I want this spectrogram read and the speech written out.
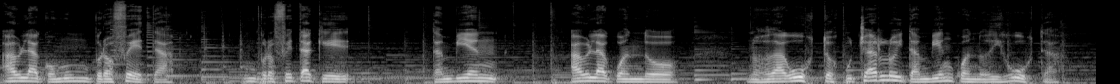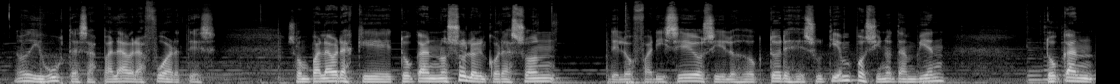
habla como un profeta, un profeta que también habla cuando nos da gusto escucharlo y también cuando disgusta, ¿no? Disgusta esas palabras fuertes. Son palabras que tocan no solo el corazón de los fariseos y de los doctores de su tiempo, sino también tocan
